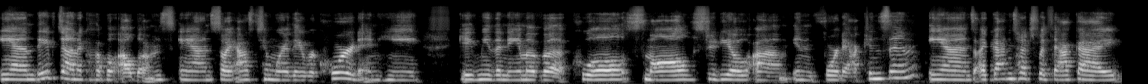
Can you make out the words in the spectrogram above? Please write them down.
and they've done a couple albums. And so I asked him where they record and he gave me the name of a cool small studio um, in Fort Atkinson. And I got in touch with that guy.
